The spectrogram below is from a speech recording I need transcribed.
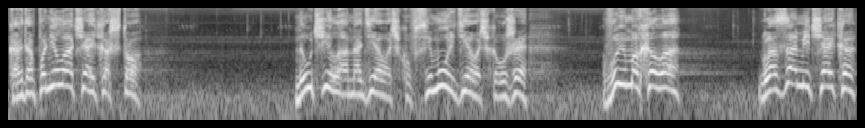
когда поняла Чайка, что научила она девочку всему, и девочка уже вымахала, глазами Чайка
